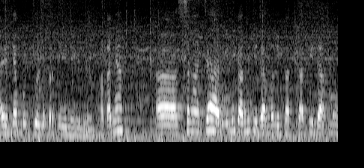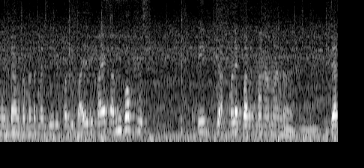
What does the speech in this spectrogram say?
Akhirnya muncul seperti ini gitu. Makanya eh, sengaja hari ini kami tidak melibatkan tidak mengundang teman-teman di Persibaya supaya kami fokus. Tidak melebar ke mana-mana. Dan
